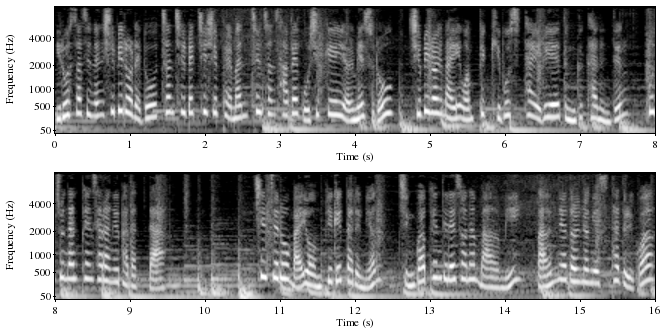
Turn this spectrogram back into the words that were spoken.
이로써 진은 11월에도 1778만 7450개의 열매수로 11월 마이 원픽 기부 스타 1위에 등극하는 등 꾸준한 팬 사랑을 받았다. 실제로 마이 원픽에 따르면 진과 팬들의 선한 마음이 48명의 스타들과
